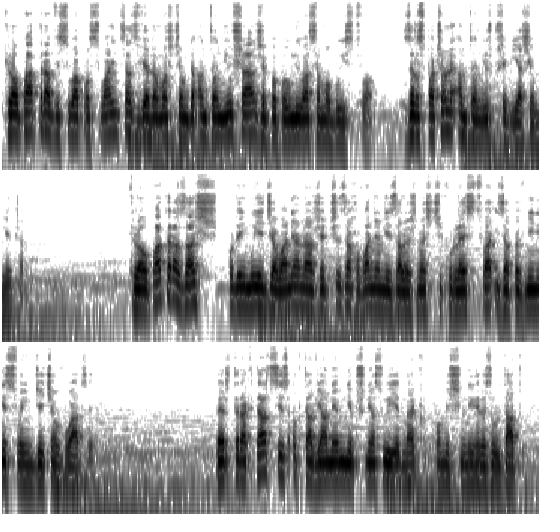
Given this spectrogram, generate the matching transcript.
Kleopatra wysyła posłańca z wiadomością do Antoniusza, że popełniła samobójstwo. Zrozpaczony Antoniusz przebija się mieczem. Kleopatra zaś podejmuje działania na rzecz zachowania niezależności królestwa i zapewnienie swoim dzieciom władzy. Pertraktacje z Oktawianem nie przyniosły jednak pomyślnych rezultatów.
